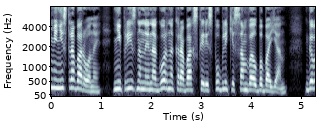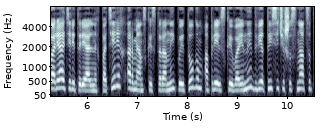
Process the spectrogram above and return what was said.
министр обороны, непризнанный Нагорно-Карабахской республики Самвел Бабаян, говоря о территориальных потерях армянской стороны по итогам апрельской войны 2016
